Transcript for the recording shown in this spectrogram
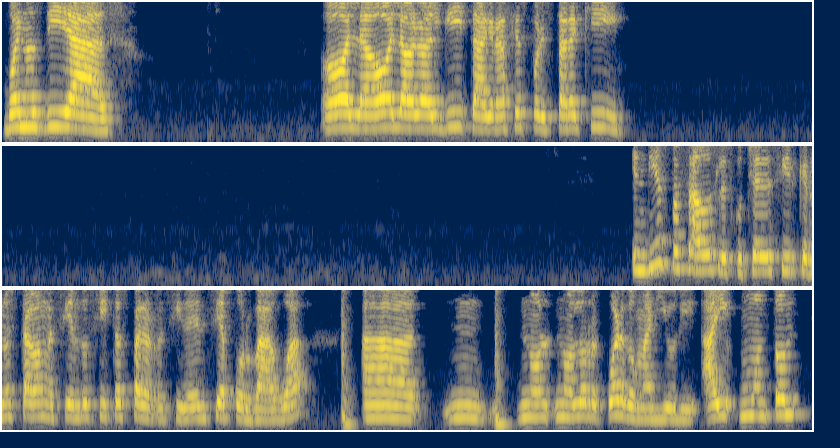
Buenos días. Hola, hola, hola, Olguita. Gracias por estar aquí. En días pasados le escuché decir que no estaban haciendo citas para residencia por Bagua. Ah, no, no lo recuerdo, Mariuri. Hay un montón.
